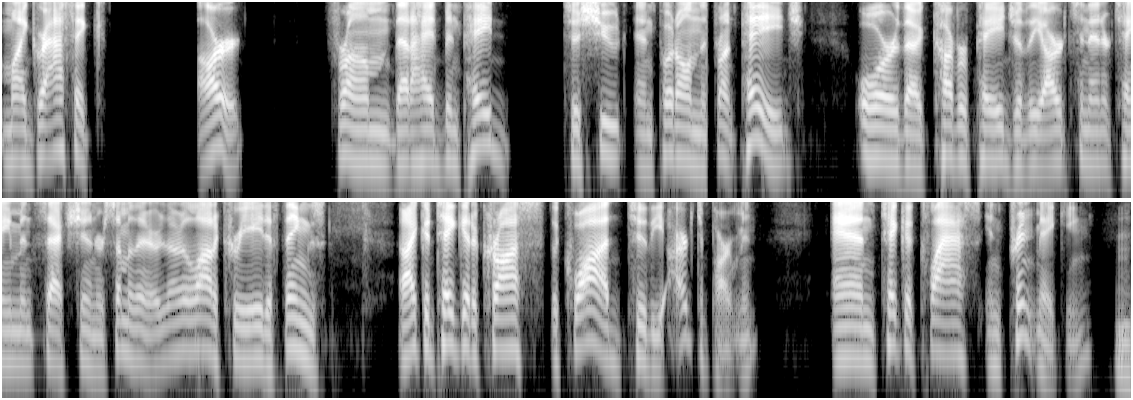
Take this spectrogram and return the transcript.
my graphic art from that I had been paid to shoot and put on the front page or the cover page of the arts and entertainment section or some of the, there are a lot of creative things. I could take it across the quad to the art department and take a class in printmaking Hmm.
